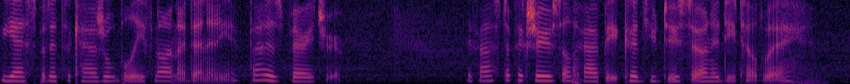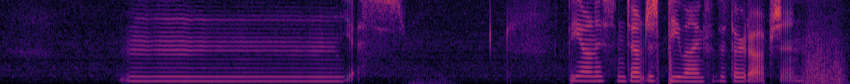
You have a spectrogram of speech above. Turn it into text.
Yes, but it's a casual belief, not an identity. That is very true. If asked to picture yourself happy, could you do so in a detailed way? Mm, yes. Be honest and don't just beeline for the third option.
